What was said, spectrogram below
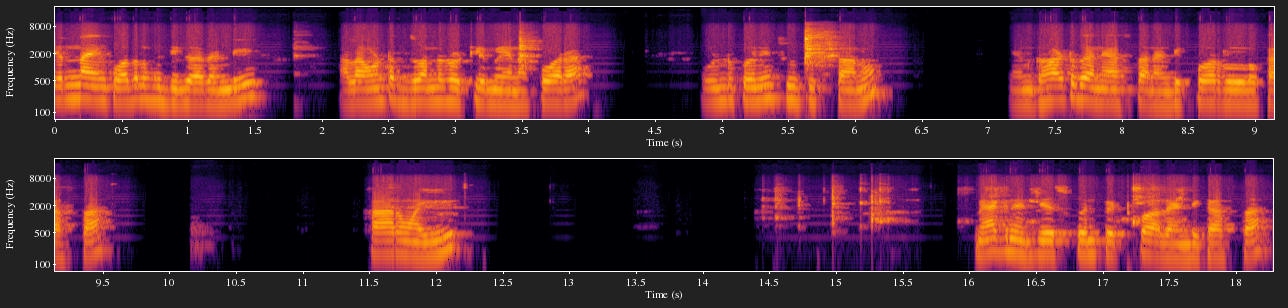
తిన్నా ఇంక వదలబుద్ధి కాదండి. అలా ఉంటుంది జొన్న రొట్టెల మీద కూర. వండుకొని చూపిస్తాను. నేను ఘాటుగానే వేస్తానండి కూరల్లో కాస్త. కారం అయ్యి మ్యాగ్నెట్ చేసుకొని పెట్టుకోవాలండి కాస్త.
